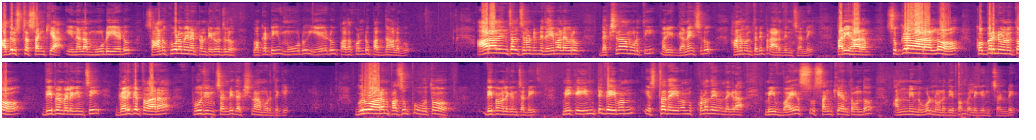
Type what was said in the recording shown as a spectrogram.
అదృష్ట సంఖ్య ఈ నెల మూడు ఏడు సానుకూలమైనటువంటి రోజులు. ఒకటి మూడు ఏడు పదకొండు పద్నాలుగు. ఆరాధించాల్సినటువంటి దైవాలు ఎవరు దక్షిణామూర్తి మరియు గణేశుడు హనుమంతుని ప్రార్థించండి. పరిహారం. శుక్రవారాల్లో కొబ్బరి నూనెతో దీపం వెలిగించి గరిక ద్వారా పూజించండి దక్షిణామూర్తికి. గురువారం పసుపు పువ్వుతో దీపం వెలిగించండి. మీకు ఇంటి దైవం ఇష్టదైవం కులదైవం దగ్గర మీ వయస్సు సంఖ్య ఎంత ఉందో అన్ని నువ్వుల నూనె దీపం వెలిగించండి.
